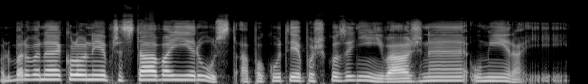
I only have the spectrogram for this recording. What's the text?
Odbarvené kolonie přestávají růst a pokud je poškození vážné, umírají.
